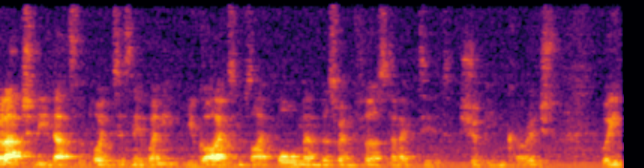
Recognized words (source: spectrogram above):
But actually, that's the point, isn't it? When you, you've got items like all members when first elected should be encouraged, we,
